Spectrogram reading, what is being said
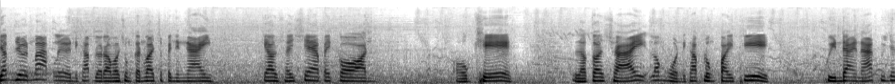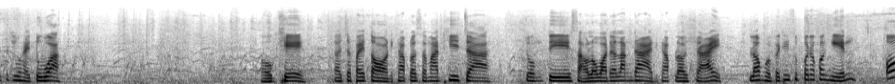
ยับเยินมากเลยนะครับเดี๋ยวเรามาชมกันว่าจะเป็นยังไง แก้วใช้แช่ไปก่อนโอเค แล้วก็ใช้ล่องหนนะครับลงไปที่ควีนได้นะควีนใช้สกิลหายตัว โอเค เราจะไปต่อนะครับ เราสามารถที่จะโจมตีเสาละวาด้านล่างได้นะครับ เราใช้ล่องหนไปที่ซุปเปอร์นักขวางเห็น โอ้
